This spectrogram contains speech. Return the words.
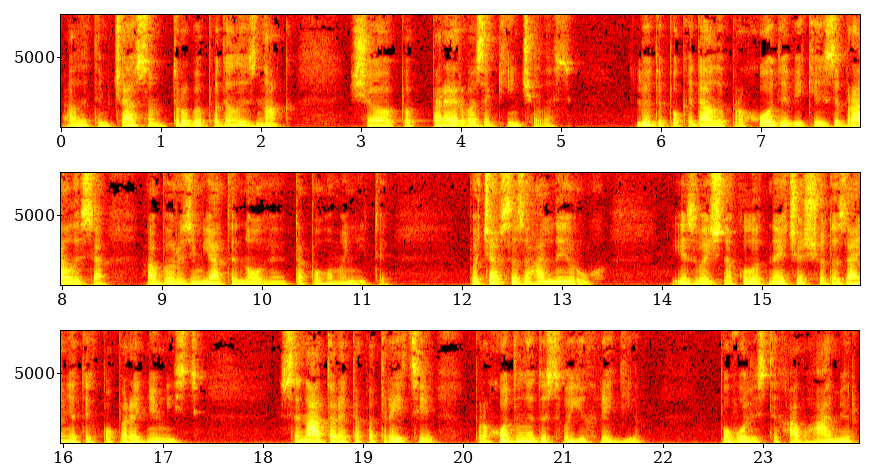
Але тим часом труби подали знак, що перерва закінчилась. Люди покидали проходи, в яких зібралися, аби розім'яти ноги та погомоніти. Почався загальний рух і звична колотнеча щодо зайнятих попередньо місць. Сенатори та патриці проходили до своїх рядів. Поволі стихав гамір,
